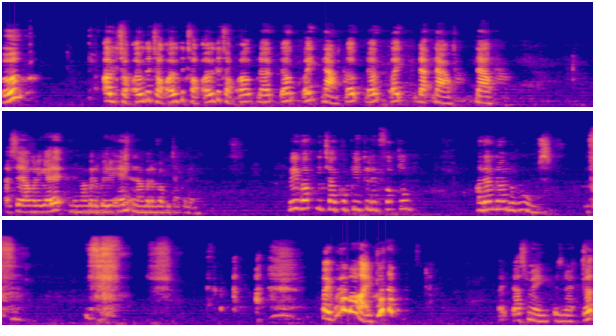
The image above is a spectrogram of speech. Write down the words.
up. Over the top, over the top, over the top, over the top. Oh no, no, wait, now, no, no, wait, that now, now. That's it. I'm gonna get it, and then I'm gonna boot it in, and I'm gonna rugby tackle him. We rugby tackle people in football. I don't know the rules. Wait, where am I? What the? Wait, that's me, isn't it? Uh,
